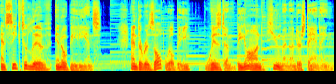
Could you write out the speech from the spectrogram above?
and seek to live in obedience. And the result will be wisdom beyond human understanding.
